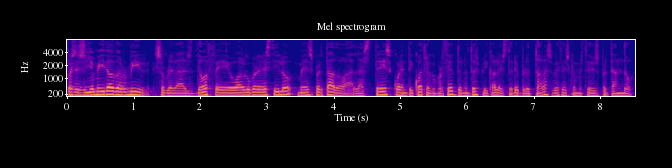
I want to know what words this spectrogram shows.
pues eso, yo me he ido a dormir sobre las 12 o algo por el estilo. Me he despertado a las 3.44, que por cierto, no te he explicado la historia, pero todas las veces que me estoy despertando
